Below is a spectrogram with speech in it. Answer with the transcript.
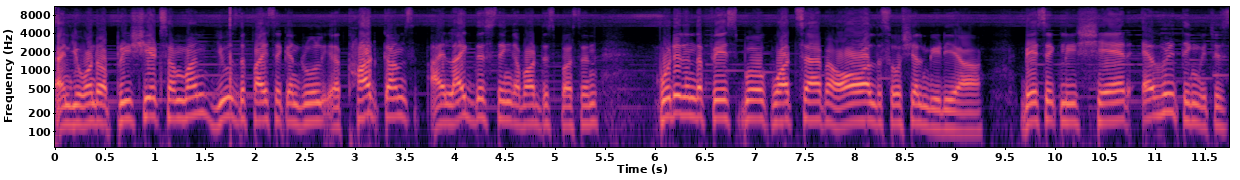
and you want to appreciate someone, use the 5 second rule. A thought comes, I like this thing about this person, put it in the Facebook, WhatsApp, all the social media. Basically share everything which is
